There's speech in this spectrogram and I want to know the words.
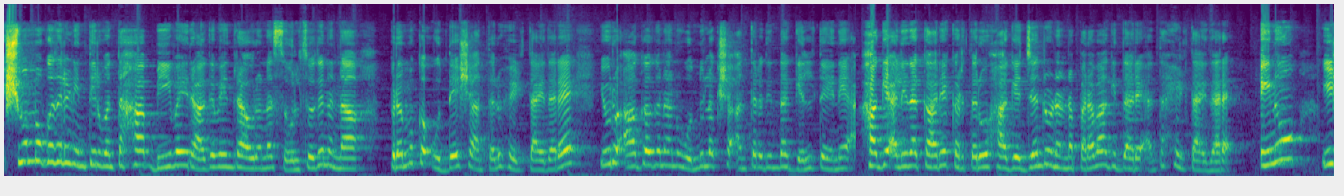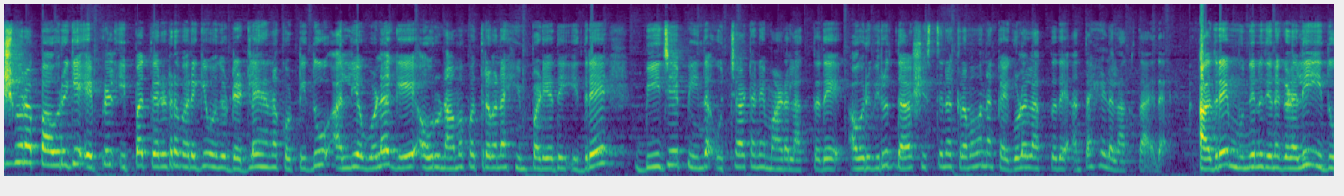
ಶಿವಮೊಗ್ಗದಲ್ಲಿ ನಿಂತಿರುವಂತಹ ಬಿ ವೈ ರಾಘವೇಂದ್ರ ಅವರನ್ನ ಸೋಲಿಸೋದೇ ನನ್ನ ಪ್ರಮುಖ ಉದ್ದೇಶ ಅಂತಲೂ ಹೇಳ್ತಾ ಇದ್ದಾರೆ. ಇವರು ಆಗಾಗ ನಾನು ಒಂದು ಲಕ್ಷ ಅಂತರದಿಂದ ಗೆಲ್ತೇನೆ. ಹಾಗೆ ಅಲ್ಲಿನ ಕಾರ್ಯಕರ್ತರು ಹಾಗೆ ಜನರು ನನ್ನ ಪರವಾಗಿದ್ದಾರೆ ಅಂತ ಹೇಳ್ತಾ ಇದ್ದಾರೆ. ಇನ್ನು ಈಶ್ವರಪ್ಪ ಅವರಿಗೆ ಏಪ್ರಿಲ್ ಇಪ್ಪತ್ತೆರಡರವರೆಗೆ ಒಂದು ಡೆಡ್ಲೈನ್ ಅನ್ನು ಕೊಟ್ಟಿದ್ದು, ಅಲ್ಲಿಯ ಒಳಗೆ ಅವರು ನಾಮಪತ್ರವನ್ನ ಹಿಂಪಡೆಯದೇ ಇದ್ರೆ ಬಿಜೆಪಿಯಿಂದ ಉಚ್ಚಾಟನೆ ಮಾಡಲಾಗ್ತದೆ. ಅವರ ವಿರುದ್ಧ ಶಿಸ್ತಿನ ಕ್ರಮವನ್ನು ಕೈಗೊಳ್ಳಲಾಗ್ತದೆ ಅಂತ ಹೇಳಲಾಗ್ತಾ ಇದೆ. ಆದರೆ ಮುಂದಿನ ದಿನಗಳಲ್ಲಿ ಇದು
